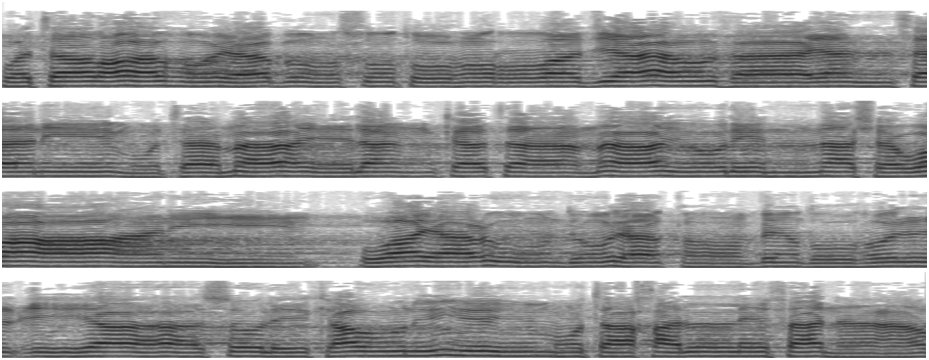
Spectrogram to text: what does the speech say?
وتراه يبسطه الرجاء فينثني متمايلا كتمايل النشوان. ويعود يقبضه الإياس لكونه متخلفا عن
